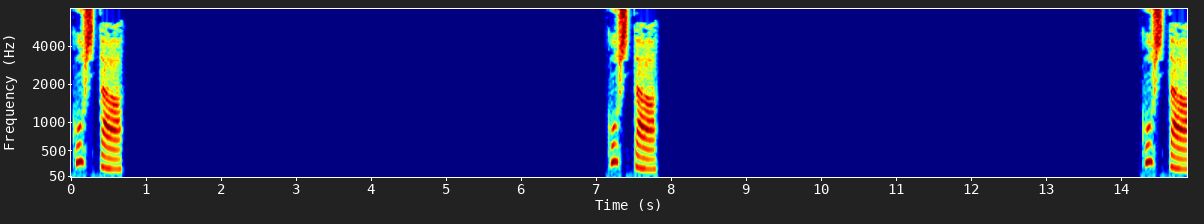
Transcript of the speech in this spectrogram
Kustaa. Kustaa kustaa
